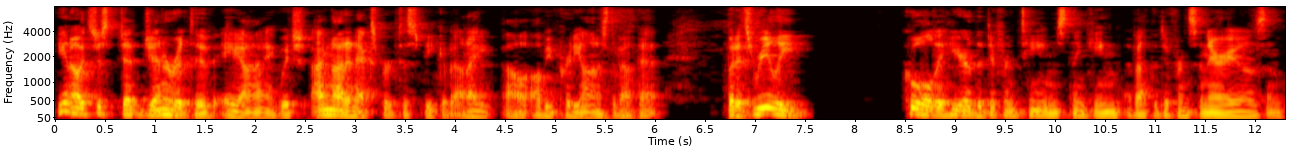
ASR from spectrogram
you know, it's just ge- generative AI, which I'm not an expert to speak about. I, I'll, I'll be pretty honest about that. But it's really cool to hear the different teams thinking about the different scenarios. And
